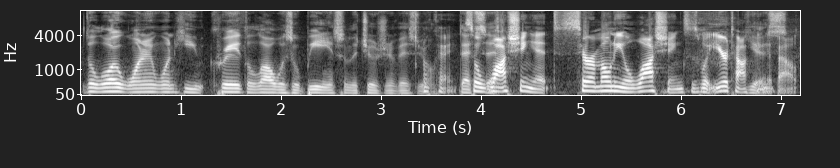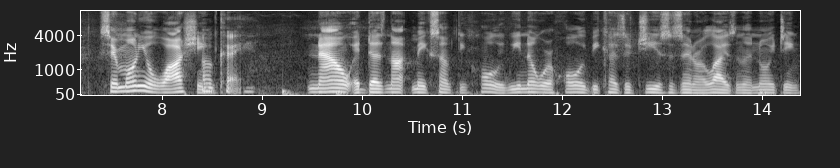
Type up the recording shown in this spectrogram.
the Lord wanted when he created the law was obedience from the children of Israel. Okay. That's so it. washing it, ceremonial washings is what you're talking Yes. about. ceremonial washing Okay. now it does not make something holy. We know we're holy because of Jesus in our lives and the anointing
